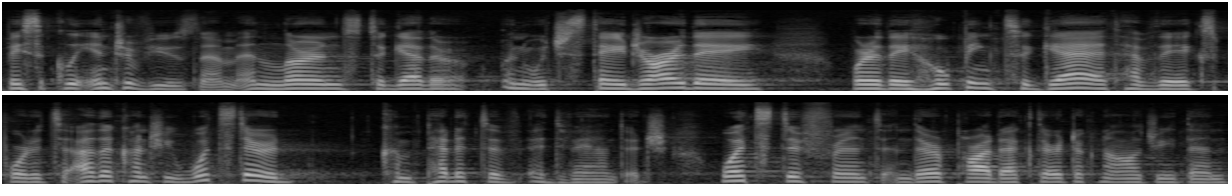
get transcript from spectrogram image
basically interviews them and learns together in which stage are they, what are they hoping to get, have they exported to other country, what's their competitive advantage? What's different in their product, their technology than,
